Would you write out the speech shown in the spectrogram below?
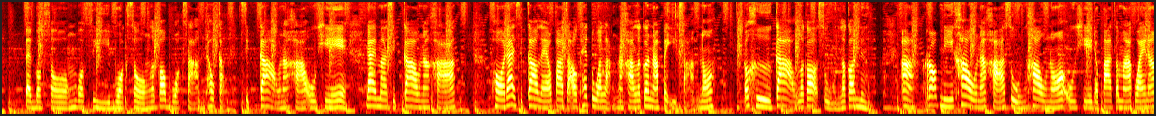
8 บวก 2 บวก 4 บวก 2 แล้วก็บวก 3 เท่ากับ 19 นะคะ โอเค ได้มา 19 นะคะพอได้ 19 แล้วปาจะเอาแค่ตัวหลังนะคะ แล้วก็นับไปอีก 3 เนาะ ก็คือ 9 แล้วก็ 0 แล้วก็ 1 อะ รอบนี้เข้านะคะ 0 เข้าเนาะโอเค เดี๋ยวปาจะมาร์กไว้นะ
